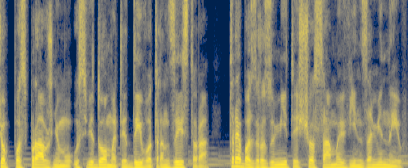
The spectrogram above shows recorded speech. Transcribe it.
Щоб по-справжньому усвідомити диво транзистора, треба зрозуміти, що саме він замінив.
